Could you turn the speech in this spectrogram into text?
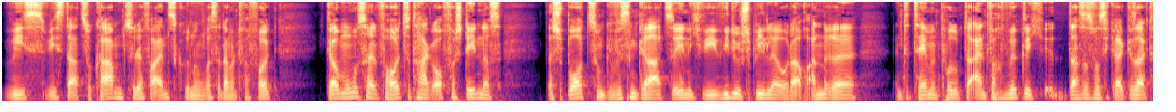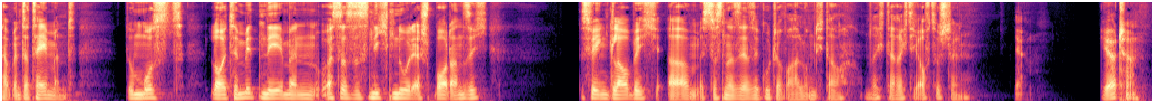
wie es, dazu kam, zu der Vereinsgründung, was er damit verfolgt. Ich glaube, man muss halt heutzutage auch verstehen, dass, dass Sport zum gewissen Grad, so ähnlich wie Videospiele oder auch andere Entertainment-Produkte, einfach wirklich das ist, was ich gerade gesagt habe, Entertainment. Du musst Leute mitnehmen, weißt das ist nicht nur der Sport an sich. Deswegen glaube ich, ähm, ist das eine sehr, sehr gute Wahl, um dich da, um dich da richtig aufzustellen. Your turn.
